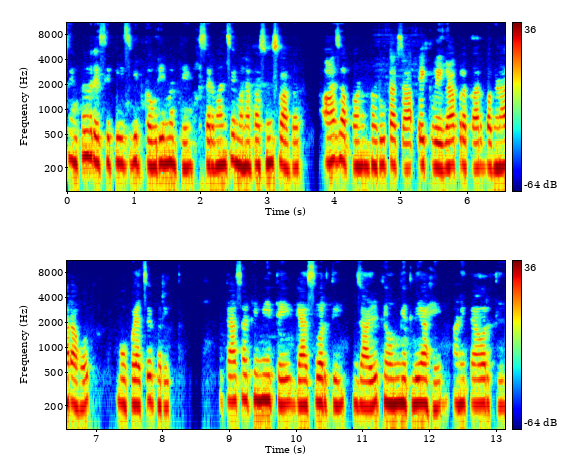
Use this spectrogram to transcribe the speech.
सिंपल रेसिपीज विथ गौरीमध्ये सर्वांचे मनापासून स्वागत. आज आपण भरुताचा एक वेगळा प्रकार बघणार आहोत भोपळ्याचे भरीत. त्यासाठी मी इथे गॅसवरती जाळी ठेवून घेतली आहे आणि त्यावरती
